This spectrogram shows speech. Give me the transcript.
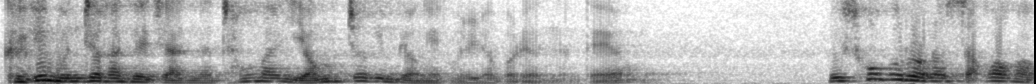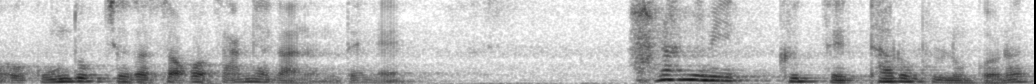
그게 문제가 되지 않는 정말 영적인 병에 걸려버렸는데요. 그 속으로는 썩어가고 공동체가 썩어 상해가는데 하나님이 그 대타로 부른 거는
